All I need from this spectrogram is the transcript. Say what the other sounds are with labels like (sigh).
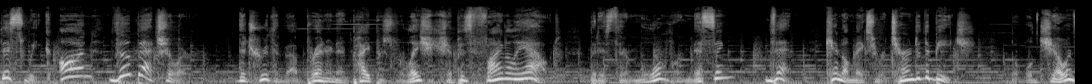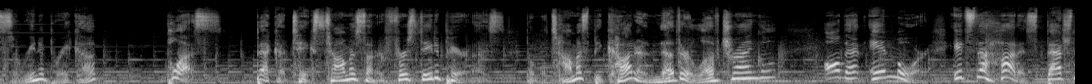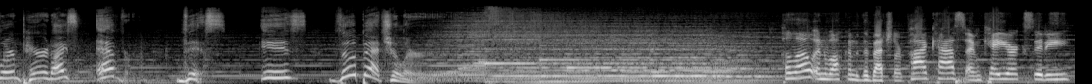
This week on The Bachelor. The truth about Brendan and Pieper's relationship is finally out, but is there more we're missing? Then, Kendall makes a return to the beach, but will Joe and Serena break up? Plus, Becca takes Thomas on her first date of paradise, but will Thomas be caught in another love triangle? All that and more. It's the hottest Bachelor in Paradise ever. This is The Bachelor. Hello and welcome to the Bachelor Podcast. I'm Kay York City,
